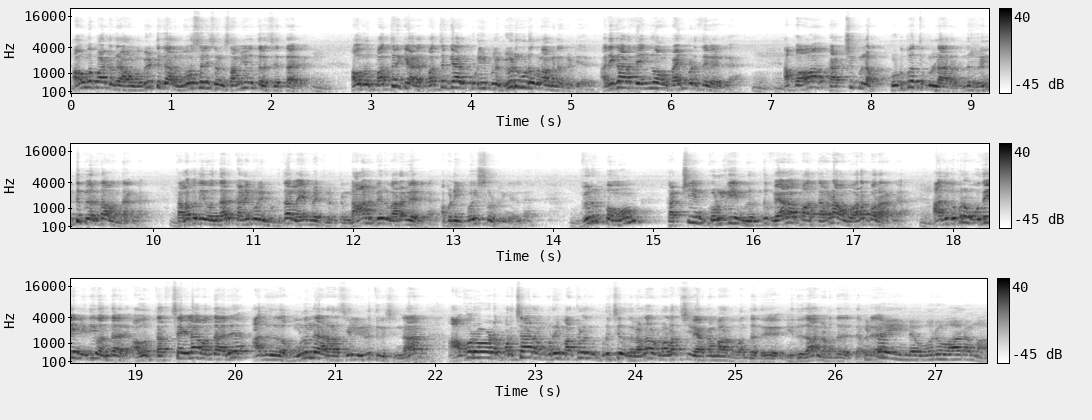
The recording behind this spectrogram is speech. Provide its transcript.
அவங்க பாட்டுக்கு அவங்க வீட்டுக்காரர் மோசடி சொல்லி சமீபத்துல செத்தாரு. அவர் பத்திரிகையாளர் பத்திரிகையாளர் குடியிருப்புல வீடு கூட வாங்கினது கிடையாது. அதிகாரத்தை எங்கும் அவங்க பயன்படுத்தவே இல்லை. அப்போ கட்சிக்குள்ள குடும்பத்துக்குள்ளார இருந்து ரெண்டு பேர் தான் வந்தாங்க. தளபதி வந்தார் கனிமொழி மட்டும் தான் லைம்லைட்ல இருக்கு. நாலு பேர் வரவே இல்லை. அப்ப நீங்க போய் சொல்றீங்கல்ல? விருப்பமும் கட்சியின் கொள்கையும் இருந்து வேலை பார்த்தாங்கன்னா அவங்க வரப்போறாங்க. அதுக்கப்புறம் உதயநிதி வந்தாரு. அவர் தற்செயலா வந்தாரு. அது முழு நேர அரசியல் இழுத்துக்குச்சுன்னா அவரோட பிரச்சார முறை மக்களுக்கு பிடிச்சதுனால வளர்ச்சி வேகமாக வந்தது. இதுதான் நடந்தது தவிர இந்த ஒரு வாரமா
